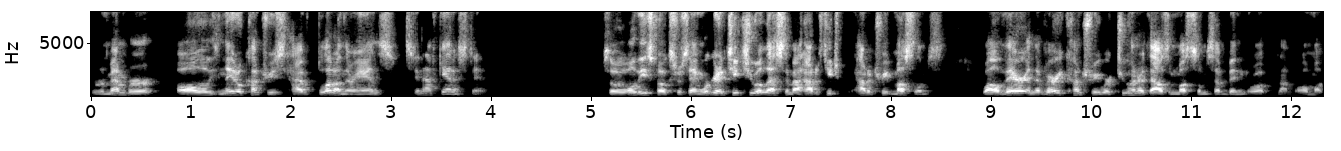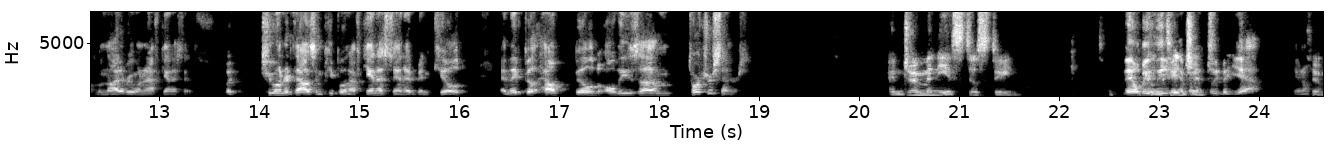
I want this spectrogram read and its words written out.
remember, all of these NATO countries have blood on their hands in Afghanistan. So all these folks are saying we're going to teach you a lesson about how to teach how to treat Muslims, while they're in the very country where 200,000 Muslims have been, well, not all, not everyone in Afghanistan, but 200,000 people in Afghanistan had been killed, and they've built, helped build all these um, torture centers. And Germany is still staying. They'll be leaving eventually, but yeah, you know. Yeah.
